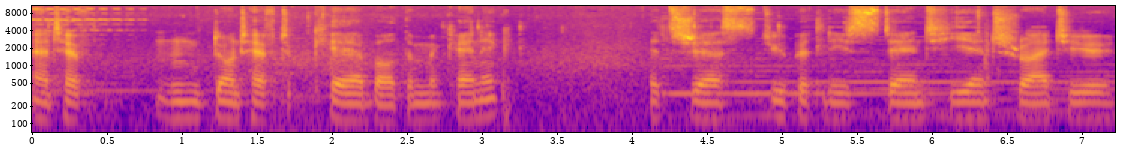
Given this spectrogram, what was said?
And have mm, don't have to care about the mechanic. Let's just stupidly stand here and try to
